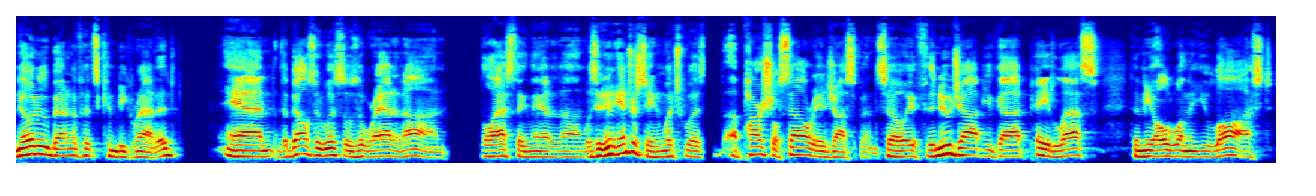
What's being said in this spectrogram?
no new benefits can be granted. And the bells and whistles that were added on, the last thing they added on was interesting, which was a partial salary adjustment. So if the new job you got paid less than the old one that you lost,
